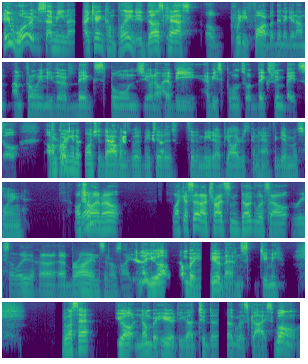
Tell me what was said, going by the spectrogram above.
it works. I mean, I- I can't complain. It does cast uh, pretty far, but then again I'm I'm throwing either big spoons, you know, heavy heavy spoons or big swim baits. So of I'm course bringing a bunch of Dobyns with me to the to the meetup. Y'all are just gonna have to give them a swing. I'll Yeah. try them out. Like I said, I tried some Douglas out recently uh, at Brian's, and I was like, yeah, you outnumber here, man, Jimmy. What's that? You outnumber here. You got two Douglas guys. Well,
